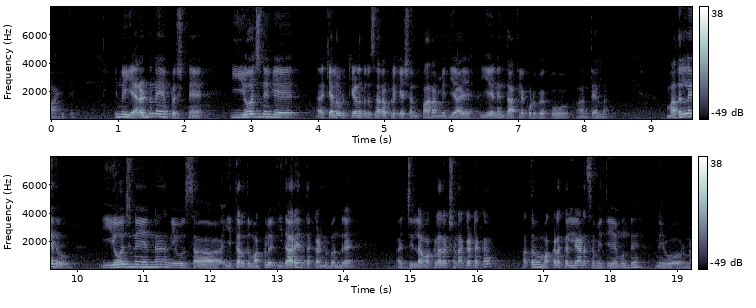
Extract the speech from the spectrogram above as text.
ಮಾಹಿತಿ. ಇನ್ನು ಎರಡನೇ ಪ್ರಶ್ನೆ, ಈ ಯೋಜನೆಗೆ ಕೆಲವರು ಕೇಳಿದ್ರು, ಸರ್ ಅಪ್ಲಿಕೇಶನ್ ಫಾರಮ್ ಇದೆಯಾ? ಏನೇನು ದಾಖಲೆ ಕೊಡಬೇಕು? ಅಂತೆಲ್ಲ. ಮೊದಲನೇದು, ಈ ಯೋಜನೆಯನ್ನು ನೀವು ಸ, ಈ ಥರದ್ದು ಮಕ್ಕಳು ಇದ್ದಾರೆ ಅಂತ ಕಂಡು ಬಂದರೆ, ಜಿಲ್ಲಾ ಮಕ್ಕಳ ರಕ್ಷಣಾ ಘಟಕ ಅಥವಾ ಮಕ್ಕಳ ಕಲ್ಯಾಣ ಸಮಿತಿಯ ಮುಂದೆ ನೀವು ಅವ್ರನ್ನ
